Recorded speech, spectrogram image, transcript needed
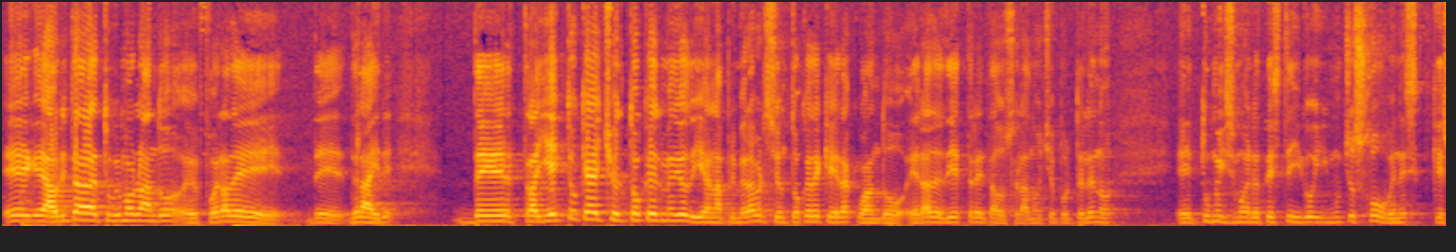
Eh, ahorita estuvimos hablando eh, fuera de, del aire del trayecto que ha hecho el toque del mediodía en la primera versión, toque de queda, cuando era de 10.30 a 12 de la noche por Telenor eh, tú mismo eres testigo y muchos jóvenes que,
